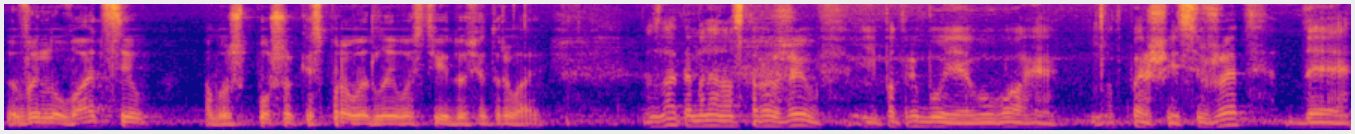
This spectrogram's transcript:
винуватців або ж пошуки справедливості досі тривають. Знаєте, мене насторожив і потребує уваги от перший сюжет, де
